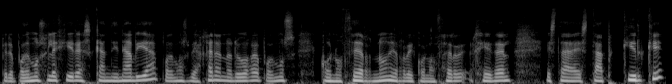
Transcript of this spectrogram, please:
pero podemos elegir a Escandinavia, podemos viajar a Noruega, podemos conocer ¿no? y reconocer Hedel, esta Stabkirke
